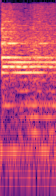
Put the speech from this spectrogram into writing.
you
